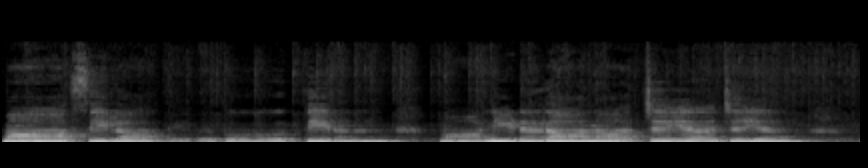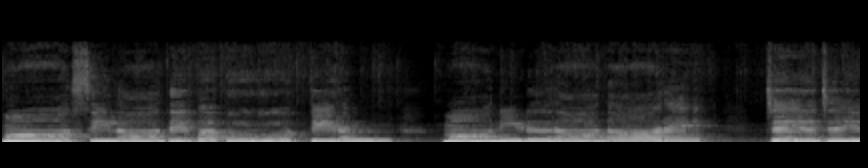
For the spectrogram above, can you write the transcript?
மாசிலா தேவபூத்திரன் மானிடரானா ஜெய ஜெய மாசிலா தேவபூத்திரன் மானிடரானாரே ஜெய ஜெய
